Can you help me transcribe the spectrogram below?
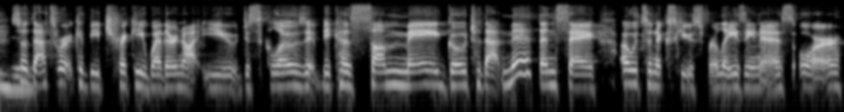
Mm-hmm. So that's where it could be tricky whether or not you disclose it because some may go to that myth and say, oh, it's an excuse for laziness or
